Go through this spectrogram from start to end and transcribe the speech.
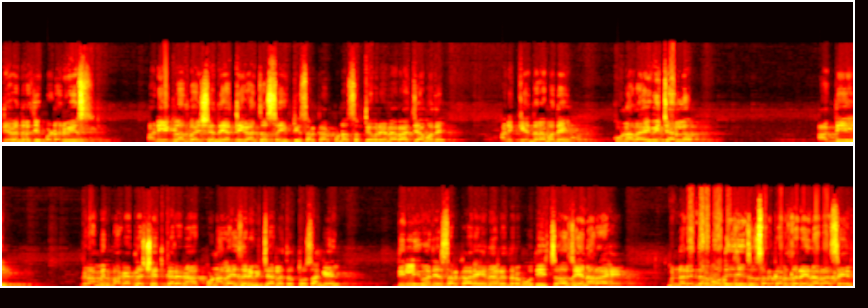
देवेंद्रजी फडणवीस आणि एकनाथभाई शिंदे या तिघांचं संयुक्ती सरकार पुन्हा सत्तेवर येणार राज्यामध्ये. आणि केंद्रामध्ये कोणालाही विचारलं अगदी ग्रामीण भागातल्या शेतकऱ्यांना कोणालाही जरी विचारलं तर तो सांगेल दिल्लीमध्ये सरकार हे नरेंद्र मोदीचंच येणार आहे. मग नरेंद्र मोदीजींचं सरकार जर येणार असेल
